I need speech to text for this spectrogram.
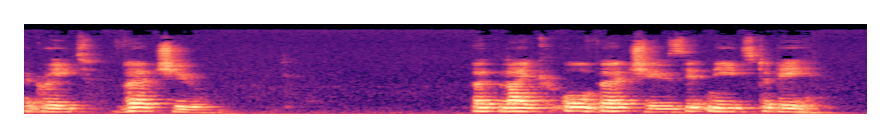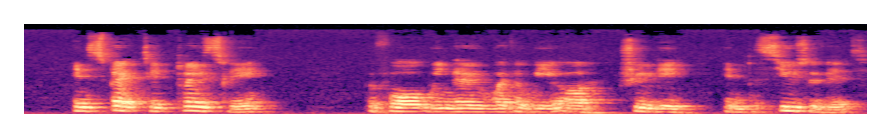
a great virtue. But like all virtues, it needs to be inspected closely before we know whether we are truly in pursuit of it.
